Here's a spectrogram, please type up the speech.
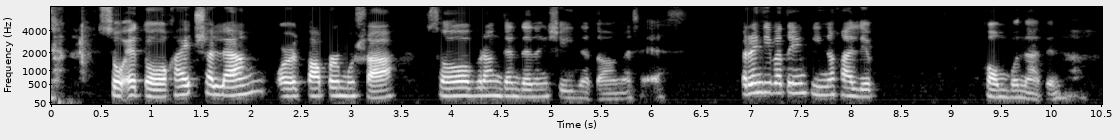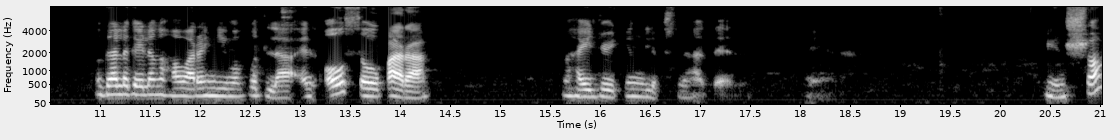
So, ito, kahit siya lang or topper mo siya, sobrang ganda ng shade na to, mga sis. Pero hindi pa to yung pinaka-lip combo natin, ha? Maglalagay lang ako para hindi maputla and also para ma-hydrate yung lips natin. Ayan. Ayan siya.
